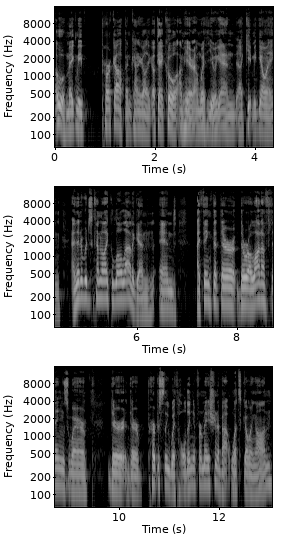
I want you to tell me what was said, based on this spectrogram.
oh, make me perk up and kind of go like, okay, cool, I'm here, I'm with you again, uh, keep me going, and then it would just kind of like lull out again. And I think that there there are a lot of things where they're they're purposely withholding information about what's going on.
